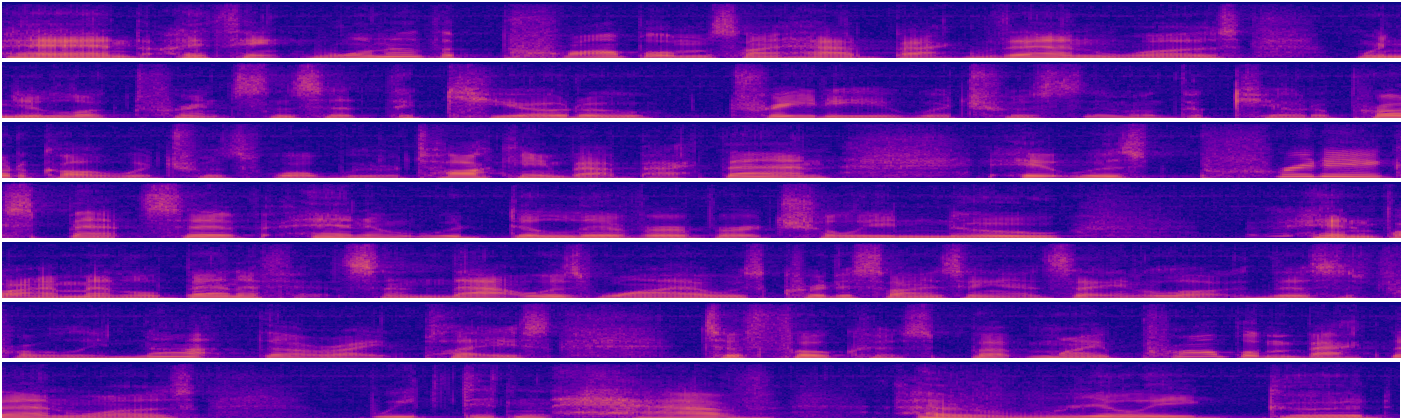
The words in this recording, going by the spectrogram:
And I think one of the problems I had back then was when you looked, for instance, at the Kyoto Treaty, which was the Kyoto Protocol, which was what we were talking about back then, it was pretty expensive and it would deliver virtually no environmental benefits. And that was why I was criticizing it and saying, look, this is probably not the right place to focus. But my problem back then was we didn't have a really good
